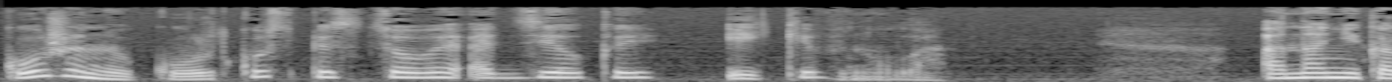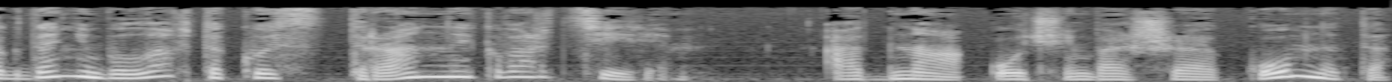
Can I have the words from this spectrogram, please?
кожаную куртку с песцовой отделкой и кивнула. Она никогда не была в такой странной квартире. Одна очень большая комната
